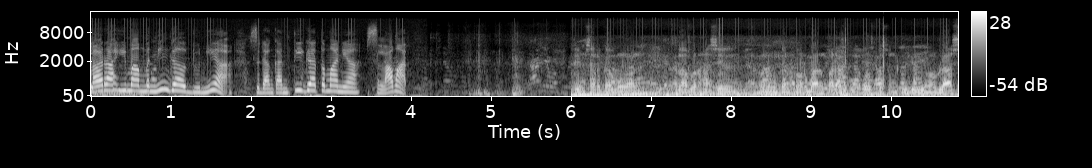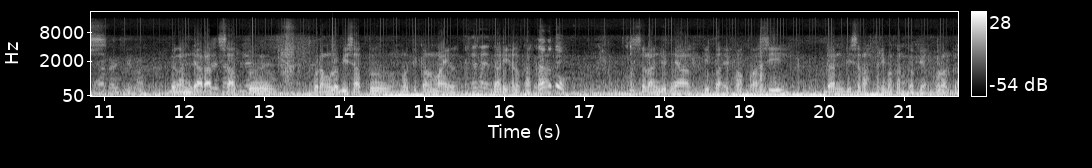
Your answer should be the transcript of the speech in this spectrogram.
Larahima meninggal dunia, sedangkan tiga temannya selamat. Tim SAR gabungan telah berhasil menemukan korban pada pukul 07.15 dengan jarak satu kurang lebih satu nautical mile dari LKK. Selanjutnya kita evakuasi dan diserah terimakan ke pihak keluarga.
